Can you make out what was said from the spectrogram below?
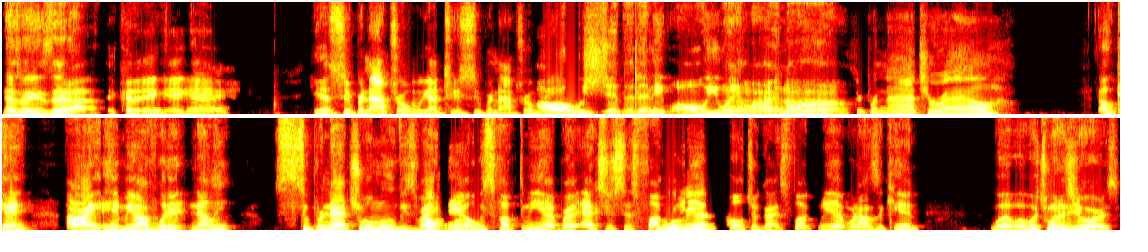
That's what he said. Huh? it could. It, This it- guy. eh, he is supernatural. We got two supernatural beings. Oh shit! Then he. Oh, you ain't lying, no, huh? Supernatural. Okay. All right. Hit me off with it, Nelly. Supernatural movies, right? Oh, they always fucked me up, right? Exorcist fucked me Movie? up. Poltergeist fucked me up when I was a kid. Well, which one is yours?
